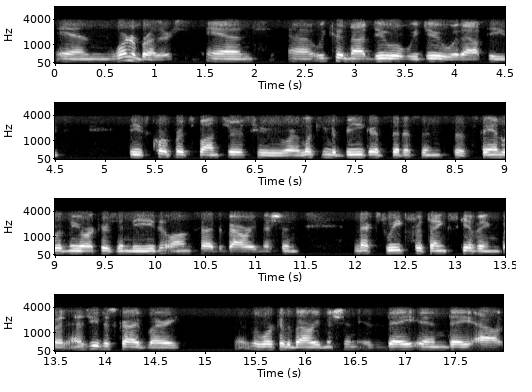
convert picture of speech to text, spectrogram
and Warner Brothers. And uh, we could not do what we do without these these corporate sponsors who are looking to be good citizens, to stand with New Yorkers in need alongside the Bowery Mission next week for Thanksgiving. But as you described, Larry, uh, the work of the Bowery Mission is day in, day out,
